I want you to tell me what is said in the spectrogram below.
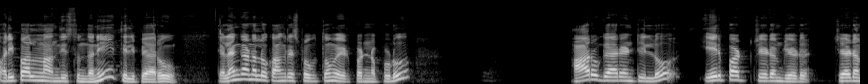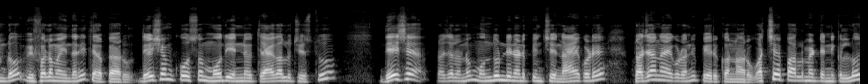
పరిపాలన అందిస్తుందని తెలిపారు. తెలంగాణలో కాంగ్రెస్ ప్రభుత్వం ఏర్పడినప్పుడు ఆరు గ్యారంటీల్లో ఏర్పాటు చేయడం చేయడం చేయడంలో విఫలమైందని తెలిపారు. దేశం కోసం మోదీ ఎన్నో త్యాగాలు చేస్తూ దేశ ప్రజలను ముందుండి నడిపించే నాయకుడే ప్రజానాయకుడని పేర్కొన్నారు. వచ్చే పార్లమెంట్ ఎన్నికల్లో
